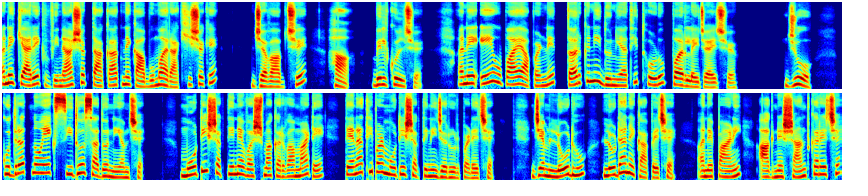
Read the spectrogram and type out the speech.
અને ક્યારેક વિનાશક તાકાતને કાબૂમાં રાખી શકે? જવાબ છે, હા, બિલકુલ છે. અને એ ઉપાય આપણને તર્કની દુનિયાથી થોડું પર લઈ જાય છે. જુઓ, કુદરતનો એક સીધો સાદો નિયમ છે. મોટી શક્તિને વશમાં કરવા માટે તેનાથી પણ મોટી શક્તિની જરૂર પડે છે. જેમ લોઢું લોઢાને કાપે છે અને પાણી આગને શાંત કરે છે,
